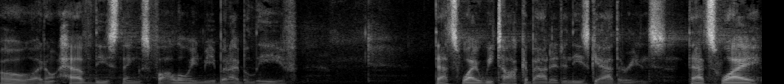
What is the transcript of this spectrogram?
oh, I don't have these things following me, but I believe. That's why we talk about it in these gatherings. That's why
